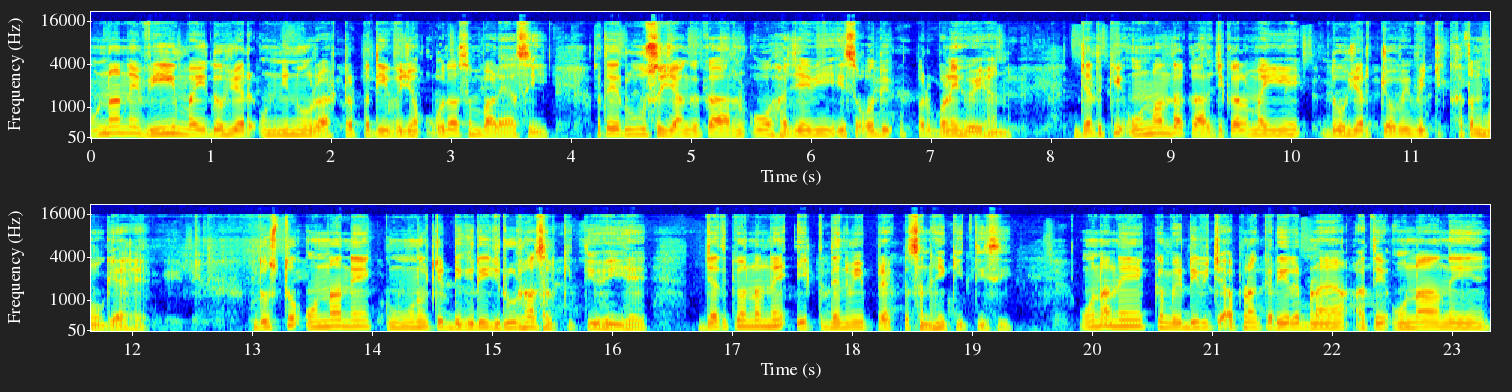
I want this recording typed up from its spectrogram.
ਉਹਨਾਂ ਨੇ 20 ਮਈ 2019 ਨੂੰ ਰਾਸ਼ਟਰਪਤੀ ਵਜੋਂ ਅਹੁਦਾ ਸੰਭਾਲਿਆ ਸੀ ਅਤੇ ਰੂਸ ਜੰਗ ਕਾਰਨ ਉਹ ਹਜੇ ਵੀ ਇਸ ਅਹੁਦੇ ਉੱਪਰ ਬਣੇ ਹੋਏ ਹਨ, ਜਦਕਿ ਉਹਨਾਂ ਦਾ ਕਾਰਜਕਾਲ ਮਈ 2024 ਵਿੱਚ ਖਤਮ ਹੋ ਗਿਆ ਹੈ। ਦੋਸਤੋ, ਉਹਨਾਂ ਨੇ ਕਾਨੂੰਨ ਵਿੱਚ ਡਿਗਰੀ ਜ਼ਰੂਰ ਹਾਸਲ ਕੀਤੀ ਹੋਈ ਹੈ, ਜਦਕਿ ਉਹਨਾਂ ਨੇ ਇੱਕ ਦਿਨ ਵੀ ਪ੍ਰੈਕਟਿਸ ਨਹੀਂ ਕੀਤੀ ਸੀ। ਉਹਨਾਂ ਨੇ ਕਮੇਡੀ ਵਿੱਚ ਆਪਣਾ ਕੈਰੀਅਰ ਬਣਾਇਆ ਅਤੇ ਉਹਨਾਂ ਨੇ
